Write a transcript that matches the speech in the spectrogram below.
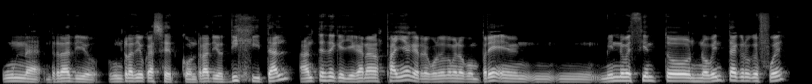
una radio, un radio cassette con radio digital antes de que llegara a España, que recuerdo que me lo compré en mm, 1990 creo que fue,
